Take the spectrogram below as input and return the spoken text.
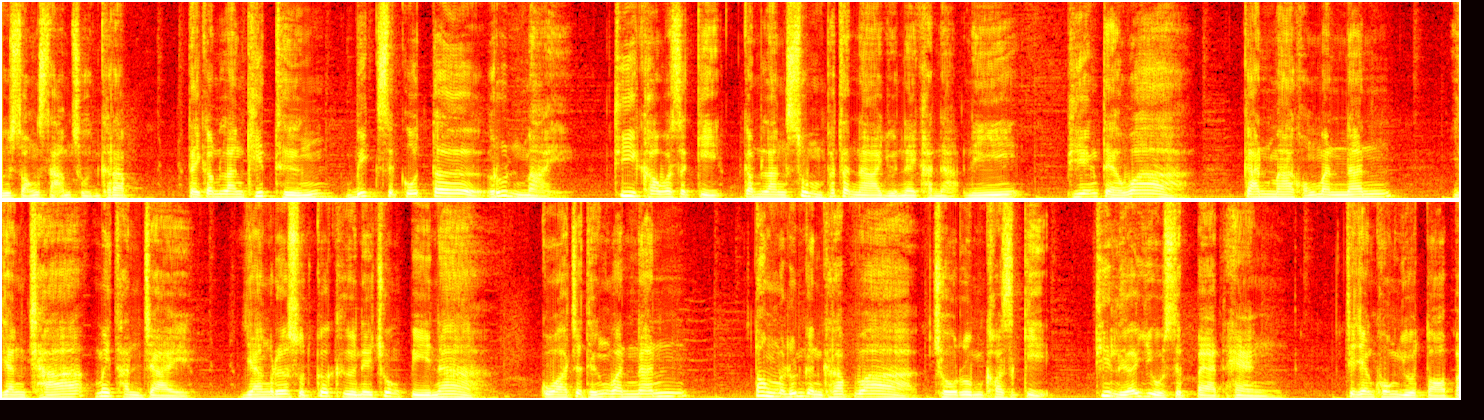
W230 ครับ แต่กำลังคิดถึง Big Scooter รุ่นใหม่ ที่คาวาซากิกำลังซุ่มพัฒนาอยู่ในขณะนี้ เพียงแต่ว่าการมาของมันนั้น ยังช้าไม่ทันใจ อย่างเร็วสุดก็คือในช่วงปีหน้า กว่าจะถึงวันนั้น ต้องมาลุ้นกันครับว่าโชว์รูมคาวาซากิที่เหลืออยู่ 18 แห่ง จะยังคงอยู่ต่อไป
